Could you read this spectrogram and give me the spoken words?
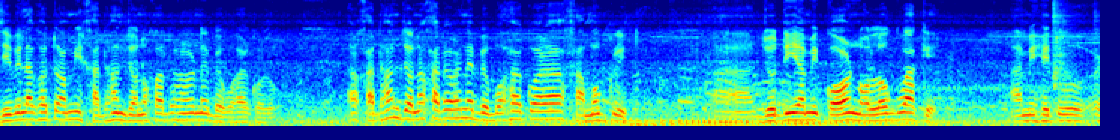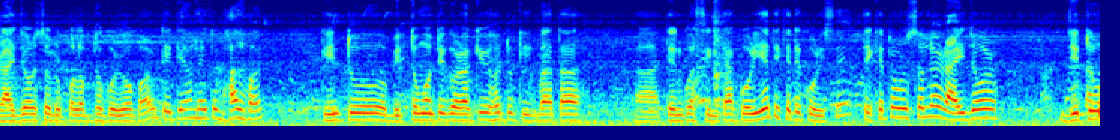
যিবিলাক হয়তো আমি সাধাৰণ জনসাধাৰণে ব্যৱহাৰ কৰোঁ। আৰু সাধাৰণ জনসাধাৰণে ব্যৱহাৰ কৰা সামগ্ৰীত যদি আমি কৰ নলগোৱাকৈ আমি সেইটো ৰাইজৰ ওচৰত উপলব্ধ কৰিব পাৰোঁ তেতিয়াহ'লে সেইটো ভাল হয়। কিন্তু বিত্তমন্ত্ৰীগৰাকীয়ে হয়তো কিবা এটা তেনেকুৱা চিন্তা কৰিয়ে তেখেতে কৰিছে। তেখেতৰ ওচৰলৈ ৰাইজৰ যিটো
